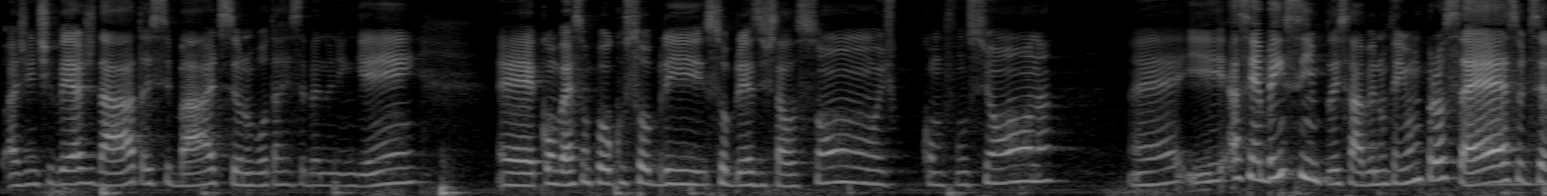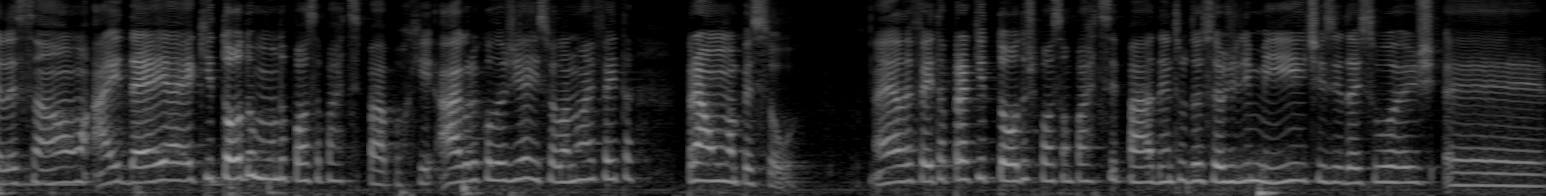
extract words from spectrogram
a gente vê as datas, se bate, se eu não vou estar recebendo ninguém. É, conversa um pouco sobre, sobre as instalações, como funciona. É, e assim é bem simples, sabe? Não tem um processo de seleção. A ideia é que todo mundo possa participar, porque a agroecologia é isso, ela não é feita para uma pessoa. Né? Ela é feita para que todos possam participar dentro dos seus limites e das suas é,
